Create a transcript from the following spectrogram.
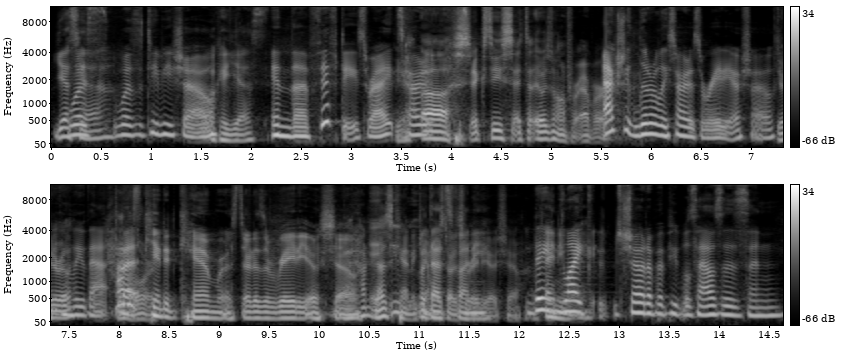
Yes, was yeah. was a TV show. okay, yes. In the fifties, right? Started Uh, 60s. It, it was on forever. actually literally started as a radio show. If Did you it can really? believe that. How But does Candid Camera start as a radio show? How does Candid but Camera that's start as a radio show? they Anyway. like showed up at people's houses and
